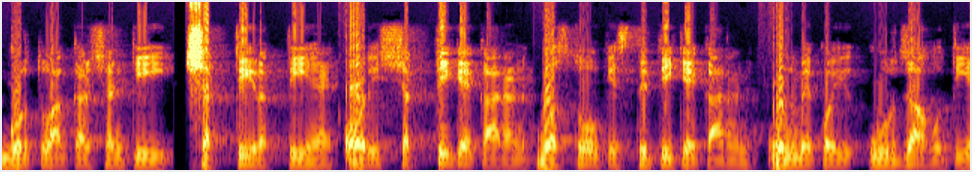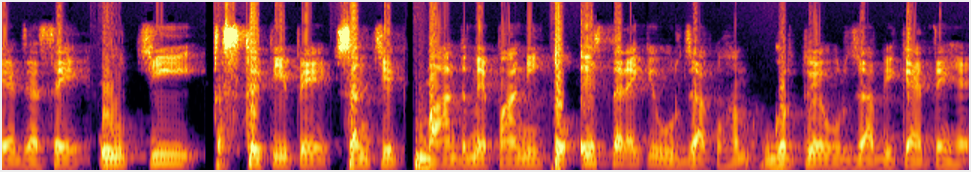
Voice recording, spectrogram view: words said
गुरुत्वाकर्षण की शक्ति रखती है, और इस शक्ति के कारण, वस्तुओं की स्थिति के कारण उनमें कोई ऊर्जा होती है, जैसे ऊँची स्थिति पे संचित बाँध में पानी। तो इस तरह की ऊर्जा को हम गुरुत्व ऊर्जा भी कहते हैं।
